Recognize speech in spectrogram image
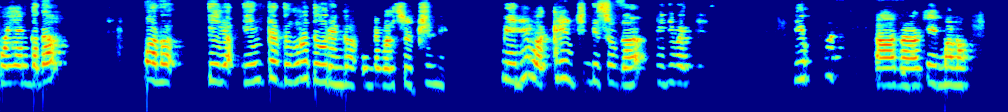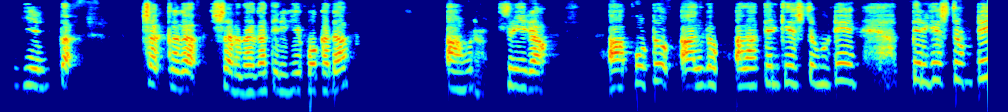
పోయాం కదా? మనం ఇలా ఇంత దూర దూరంగా ఉండవలసి వచ్చింది. విధి వక్రించింది సుధా విధి ఇప్పుడు ఆనాటి మనం ఎంత చక్కగా సరదాగా తిరిగిపో కదా? అవును శ్రీరామ్. ఆ ఫోటో అలా తిరిగేస్తూ ఉంటే తిరిగేస్తుంటే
